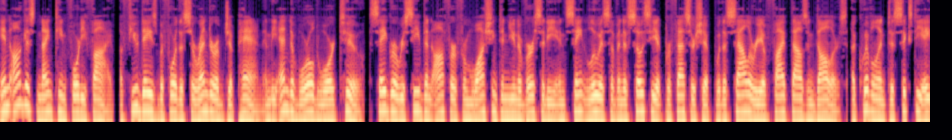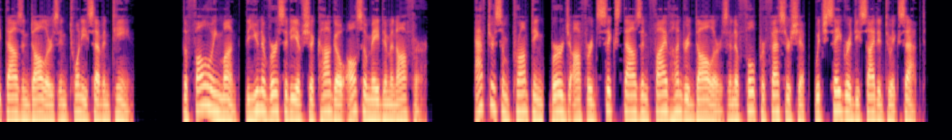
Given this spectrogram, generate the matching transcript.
In August 1945, a few days before the surrender of Japan and the end of World War II, Segre received an offer from Washington University in St. Louis of an associate professorship with a salary of $5,000 equivalent to $68,000 in 2017. The following month, the University of Chicago also made him an offer. After some prompting, Birge offered $6,500 and a full professorship, which Segre decided to accept.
